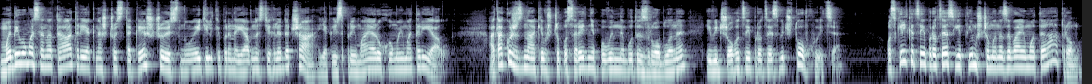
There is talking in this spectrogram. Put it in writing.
Ми дивимося на театр як на щось таке, що існує тільки при наявності глядача, який сприймає рухомий матеріал, а також знаків, що посередньо повинне бути зроблене і від чого цей процес відштовхується. Оскільки цей процес є тим, що ми називаємо театром,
